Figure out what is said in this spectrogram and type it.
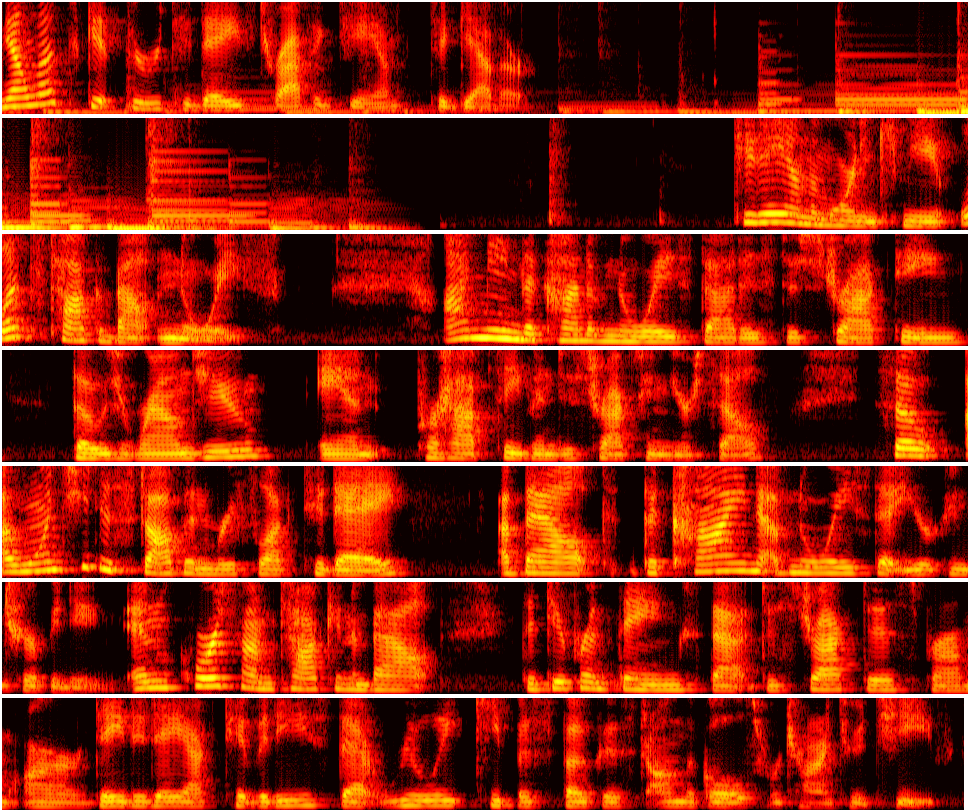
Now let's get through today's traffic jam together. Today on the morning commute, let's talk about noise. I mean the kind of noise that is distracting those around you and perhaps even distracting yourself. So I want you to stop and reflect today about the kind of noise that you're contributing. And of course, I'm talking about the different things that distract us from our day to day activities that really keep us focused on the goals we're trying to achieve.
